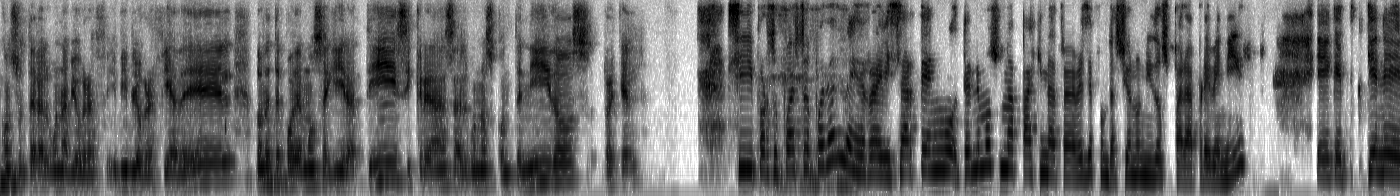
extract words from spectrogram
consultar alguna bibliografía de él, dónde te podemos seguir a ti, si creas algunos contenidos, Raquel? Sí, por supuesto. Pueden eh, revisar. Tengo, tenemos una página a través de Fundación Unidos para Prevenir, eh, que tiene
